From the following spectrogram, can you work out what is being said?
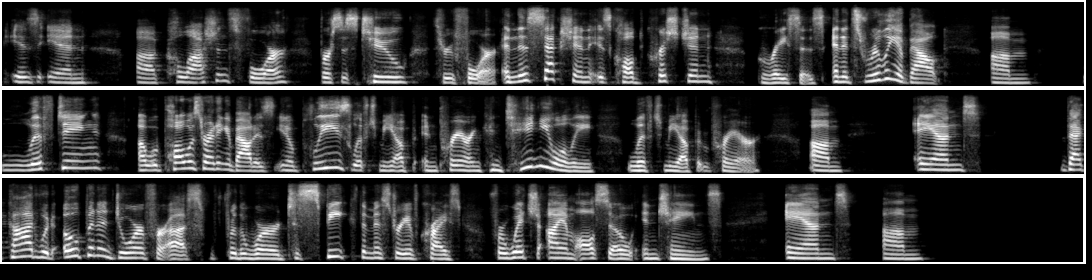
is in uh, Colossians 4, verses 2 through 4. And this section is called Christian Graces. And it's really about um, lifting. Uh, what Paul was writing about is, you know, please lift me up in prayer and continually lift me up in prayer. Um, and that God would open a door for us for the word to speak the mystery of Christ, for which I am also in chains. And um,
